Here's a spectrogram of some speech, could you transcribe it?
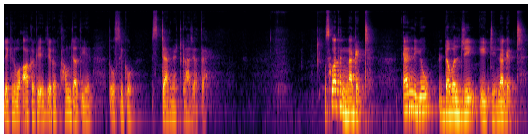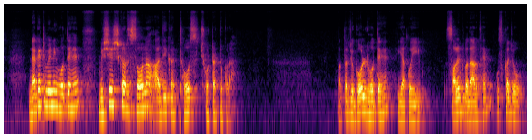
लेकिन वो आकर के एक जगह थम जाती है तो उसी को स्टैगनेट कहा जाता है। उसके बाद है nugget N U double G E T nugget nugget meaning होते हैं विशेषकर सोना आदि का ठोस छोटा टुकड़ा. मतलब जो गोल्ड होते हैं या कोई सॉलिड पदार्थ है, उसका जो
